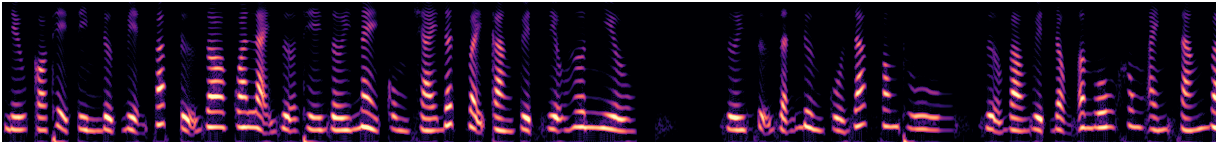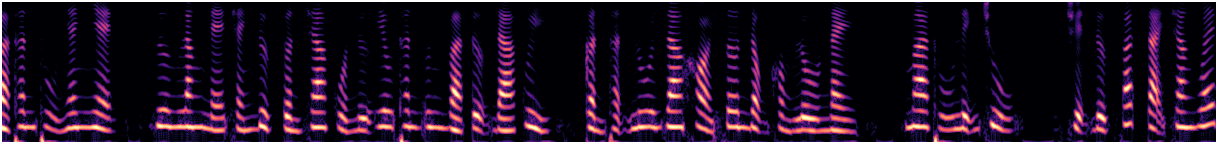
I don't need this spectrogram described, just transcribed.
nếu có thể tìm được biện pháp tự do qua lại giữa thế giới này cùng trái đất vậy càng tuyệt diệu hơn nhiều. Dưới sự dẫn đường của giác phong thù, dựa vào huyệt động âm u không ánh sáng và thân thủ nhanh nhẹn, Dương Lăng né tránh được tuần tra của nữ yêu thân ưng và tượng đá quỷ, cẩn thận lui ra khỏi sơn động khổng lồ này. Ma thú lĩnh chủ, chuyện được phát tại trang web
